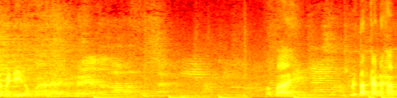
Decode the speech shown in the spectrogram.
จะไม่ดีดออกมานะต่อไปไปตัดกันนะครับ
